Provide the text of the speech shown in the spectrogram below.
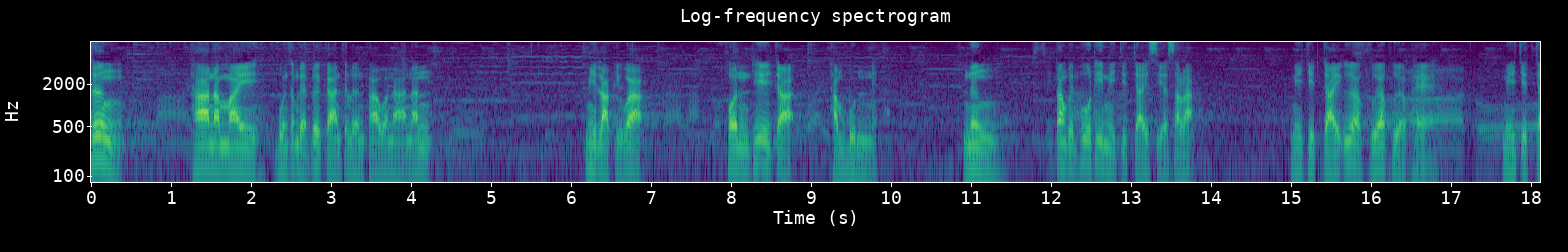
ซึ่งหลายทานามัยบุญสำเร็จด้วยการเจริญภาวนานั้นอยู่มีหลักอยู่ว่ากาละล่วงคนที่จะด้วยทำบุญเนี่ยหนึ่งต้องเป็นผู้ที่มีจิตใจเสียสละ มีจิตใจเอื้อเฟื้อเผื่อแผ่ มีจิตใจ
